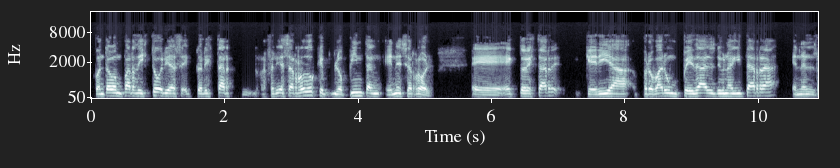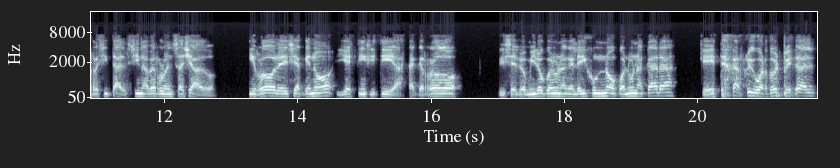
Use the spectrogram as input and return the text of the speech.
contaba un par de historias, Héctor Stark, referidas a Rodo, que lo pintan en ese rol. Eh, Héctor Stark quería probar un pedal de una guitarra en el recital sin haberlo ensayado. Y Rodo le decía que no, y este insistía, hasta que Rodo, dice, lo miró con una, le dijo un no con una cara, que este agarró y guardó el pedal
